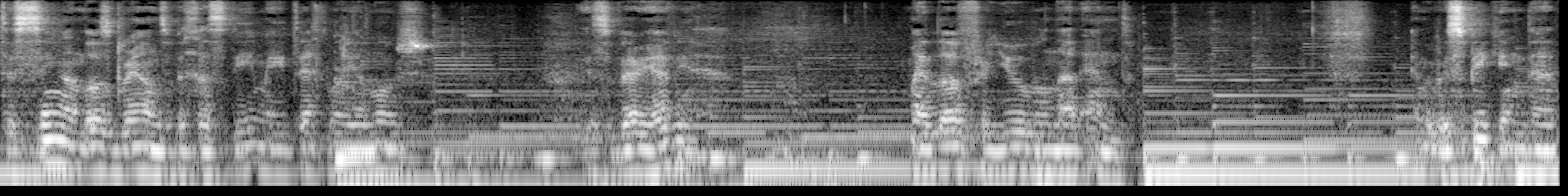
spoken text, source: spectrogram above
To sing on those grounds, V'chasdi meitech lo yamush, is very heavy my love for you will not end. We were speaking that,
